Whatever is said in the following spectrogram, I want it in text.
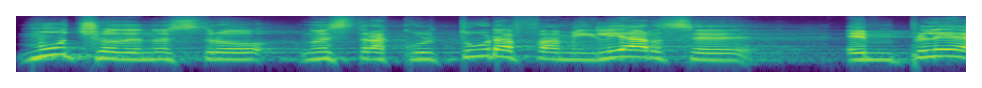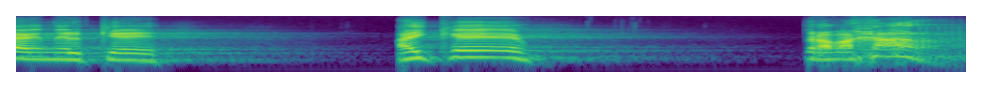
Mucho de nuestro, nuestra cultura familiar se emplea en el que hay que trabajar.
